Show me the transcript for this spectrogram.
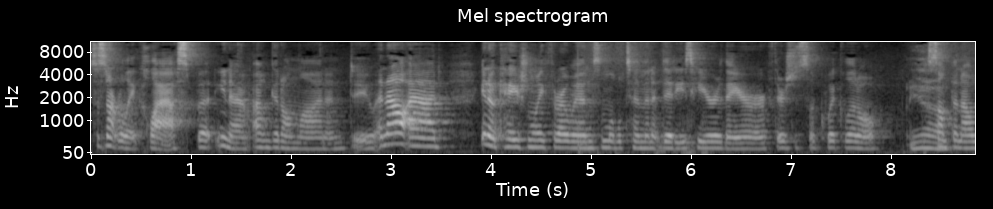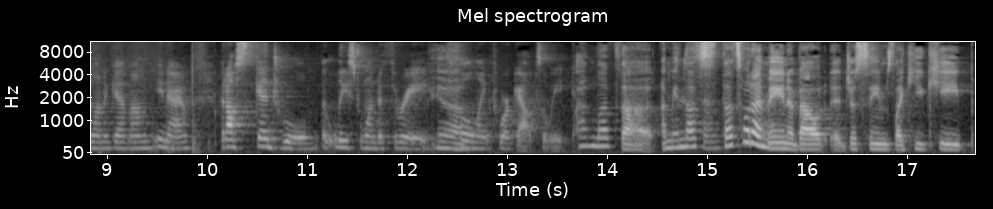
So it's not really a class, but you know I'll get online and do, and I'll add, you know, occasionally throw in some little 10 minute ditties here or there if there's just a quick little Yeah. something I want to give them, you know. But I'll schedule at least one to three Yeah. full length workouts a week. I love that. I mean, that's So- that's what I mean about it. Just seems like you keep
